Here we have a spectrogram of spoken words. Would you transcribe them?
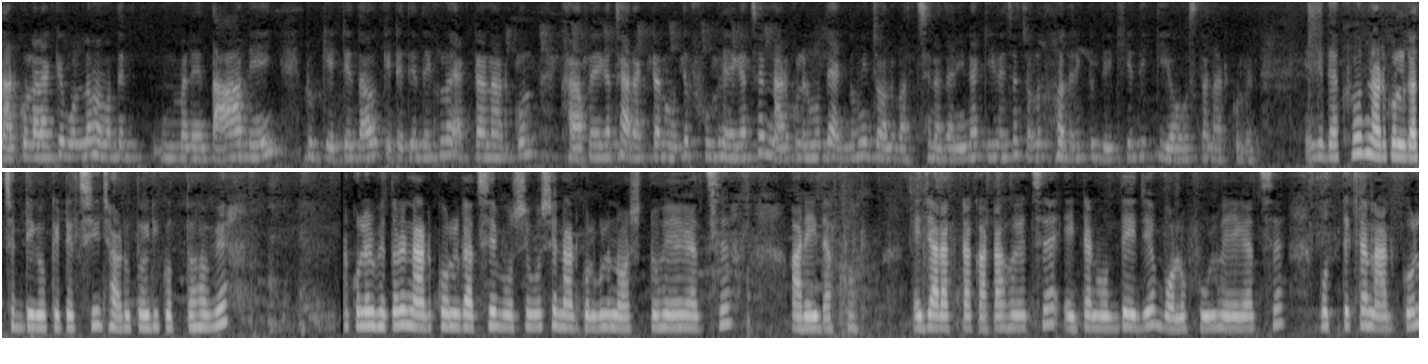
নারকোল আর একে বললাম, আমাদের মানে দা নেই, একটু কেটে দাও। কেটে দিয়ে দেখল একটা নারকোল খারাপ হয়ে গেছে, আর একটার মধ্যে ফুল হয়ে গেছে। নারকোলের মধ্যে একদমই জল পাচ্ছে না, জানি না কি হয়েছে। চলো তোমাদের একটু দেখিয়ে দিই কি অবস্থা নারকোলের। এই যে দেখো, নারকোল গাছের ডিগো কেটেছি, ঝাড়ু তৈরি করতে হবে। নারকোলের ভেতরে নারকোল গাছে বসে বসে নারকোলগুলো নষ্ট হয়ে গেছে। আর এই দেখো, এই যে আর একটা কাটা হয়েছে, এইটার মধ্যে এই যে বড় ফুল হয়ে গেছে। প্রত্যেকটা নারকোল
